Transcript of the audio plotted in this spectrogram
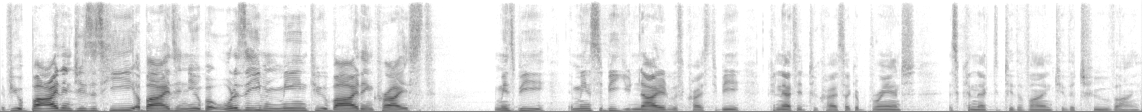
If you abide in Jesus, he abides in you. But what does it even mean to abide in Christ? It means, be, it means to be united with Christ, to be connected to Christ, like a branch is connected to the vine, to the true vine.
